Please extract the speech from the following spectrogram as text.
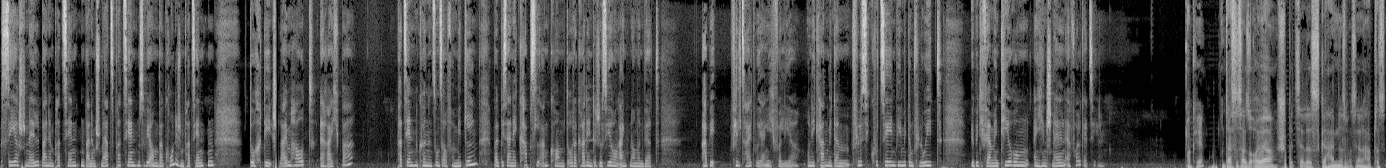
sehr schnell bei einem Patienten, bei einem Schmerzpatienten sowie auch beim chronischen Patienten durch die Schleimhaut erreichbar. Patienten können es uns auch vermitteln, weil bis eine Kapsel ankommt oder gerade in der Dosierung eingenommen wird, habe ich viel Zeit, wo ich eigentlich verliere. Und ich kann mit dem Flüssigkuzen wie mit dem Fluid über die Fermentierung eigentlich einen schnellen Erfolg erzielen. Okay. Und das ist also euer spezielles Geheimnis, was ihr da habt. Das,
